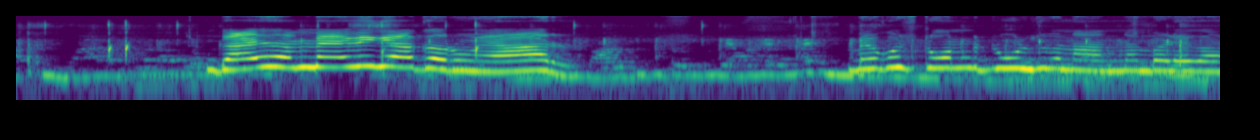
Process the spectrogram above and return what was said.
गाइस अब मैं भी क्या करूँ यार? मेरे को स्टोन के टूल्स बनाना पड़ेगा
